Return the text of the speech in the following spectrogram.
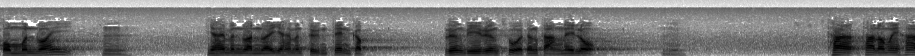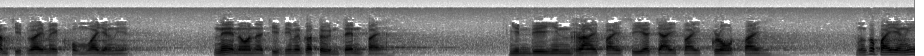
ข่มมันไว้อย่าให้มันหวั่นไหว อย่าให้มันตื่นเต้นกับเรื่องดีเรื่องชั่วต่างๆในโลกถ้าถ้าเราไม่ห้ามจิตไว้ไม่ข่มไว้อย่างนี้แน่นอนนะจิตนี้มันก็ตื่นเต้นไป ยินดียินร้ายไป เสียใจไป โกรธไป มันก็ไปอย่างนี้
